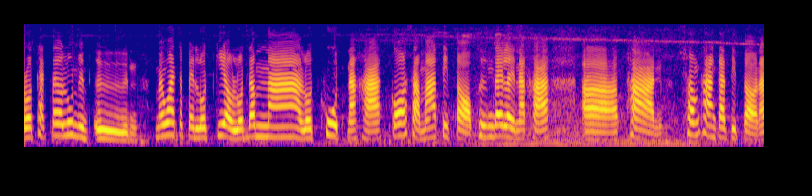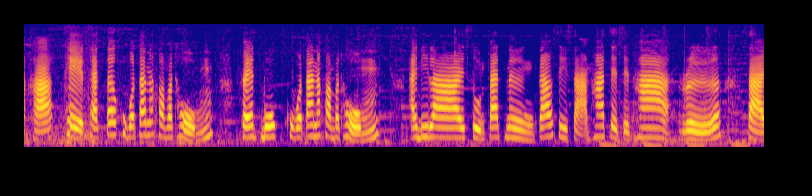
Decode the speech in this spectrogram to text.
รถแท็กเตอร์รุ่นอื่นๆ ไม่ว่าจะเป็นรถเกี่ยว รถดำนารถขุดนะคะ ก็สามารถติดต่อพึ่งได้เลยนะคะผ่านช่องทางการติดต่อนะคะ เพจแท็กเตอร์คูบต้านครปฐม Facebook คูบต้านครปฐม ID Line 0819435775 หรือสาย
